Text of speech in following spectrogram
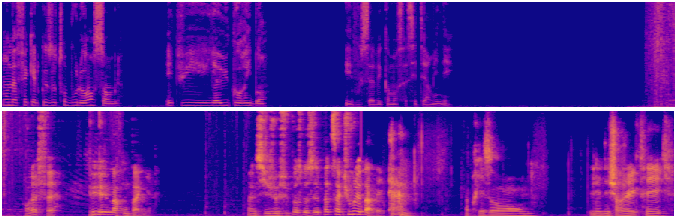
On a fait quelques autres boulots ensemble. Et puis, il y a eu Corriban. Et vous savez comment ça s'est terminé. En effet. Et ma compagne. Même si je suppose que c'est pas de ça que tu voulais parler. La prison, les décharges électriques.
